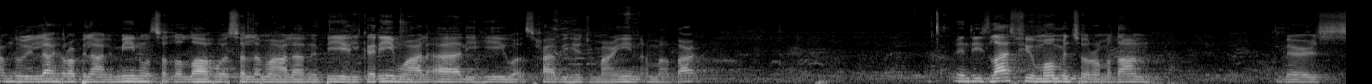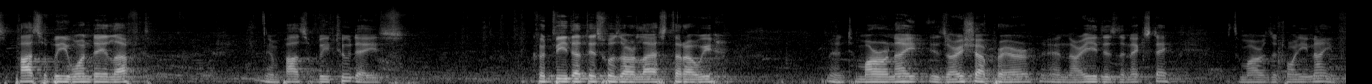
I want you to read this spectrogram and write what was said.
الحمد لله رب العالمين وصلى الله وسلم على نبيه الكريم وعلى آله وأصحابه أجمعين أما بعد In these last few moments of Ramadan there's possibly one day left and possibly two days It could be that this was our last Taraweeh and tomorrow night is our Isha prayer and our Eid is the next day tomorrow is the 29th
